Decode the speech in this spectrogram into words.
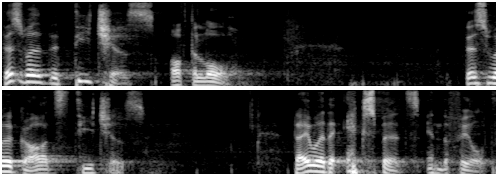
These were the teachers of the law. These were God's teachers. They were the experts in the field.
